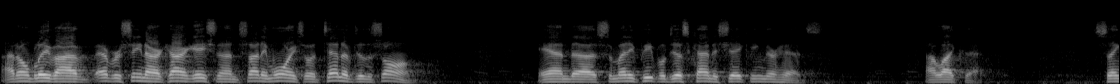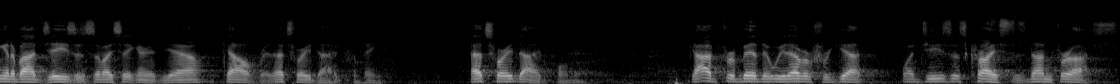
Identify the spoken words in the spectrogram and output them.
I don't believe I've ever seen our congregation on Sunday morning so attentive to the song. And uh, so many people just kind of shaking their heads. I like that singing about Jesus, somebody singing, yeah, Calvary. That's where he died for me. That's where he died for me. God forbid that we'd ever forget what Jesus Christ has done for us.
